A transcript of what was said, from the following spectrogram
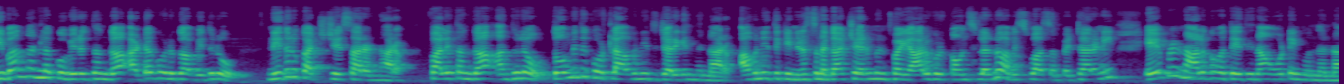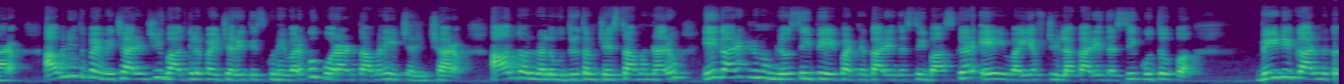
నిబంధనలకు విరుద్ధంగా అడ్డగోలుగా విధులు నిధులు ఖర్చు చేశారన్నారు. ఫలితంగా అందులో తొమ్మిది కోట్ల అవినీతి జరిగిందన్నారు. అవినీతికి నిరసనగా చైర్మన్ పై ఆరుగురు కౌన్సిలర్లు అవిశ్వాసం పెట్టారని ఏప్రిల్ నాలుగవ తేదీన ఓటింగ్ ఉందన్నారు. అవినీతిపై విచారించి బాధ్యులపై చర్య తీసుకునే వరకు పోరాడతామని హెచ్చరించారు. ఆందోళనలు ఉధృతం చేస్తామన్నారు. ఈ కార్యక్రమంలో సిపిఐ పట్న కార్యదర్శి భాస్కర్ ఏఐవైఎఫ్ జిల్లా కార్యదర్శి కుతుబ్ బీడీ కార్మిక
